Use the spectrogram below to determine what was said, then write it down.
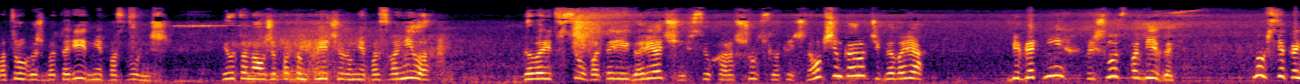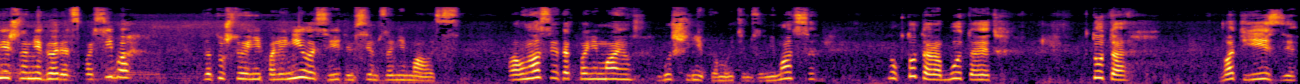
потрогаешь батарею, мне позвонишь. И вот она уже потом к вечеру мне позвонила. Говорит, все, батареи горячие, все хорошо, все отлично. В общем, короче говоря, беготни пришлось побегать. Ну, все, конечно, мне говорят спасибо за то, что я не поленилась и этим всем занималась. А у нас, я так понимаю, больше некому этим заниматься. Ну, кто-то работает, кто-то в отъезде.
